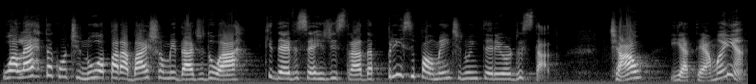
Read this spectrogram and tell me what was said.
O alerta continua para a baixa umidade do ar, que deve ser registrada principalmente no interior do estado. Tchau e até amanhã!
